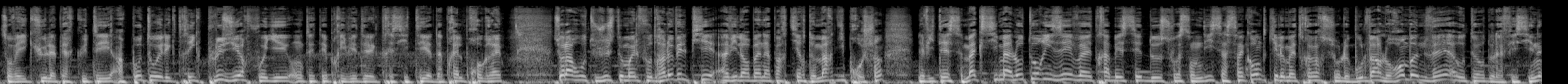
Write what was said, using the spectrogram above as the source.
Son véhicule a percuté un poteau électrique. Plusieurs foyers ont été privés d'électricité d'après le progrès. Sur la route, justement, il faudra lever le pied à Villeurbanne à partir de mardi prochain. La vitesse maximale autorisée va être abaissée de 70 à 50 km heure sur le boulevard Laurent Bonnevet à hauteur de la Fessine.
